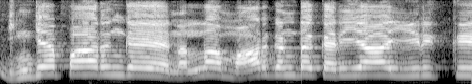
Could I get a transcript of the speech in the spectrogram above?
இங்க பாருங்க நல்லா மார்கண்ட கறியா இருக்கு.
